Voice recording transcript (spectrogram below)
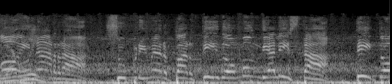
Hoy narra su primer partido mundialista, Tito.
